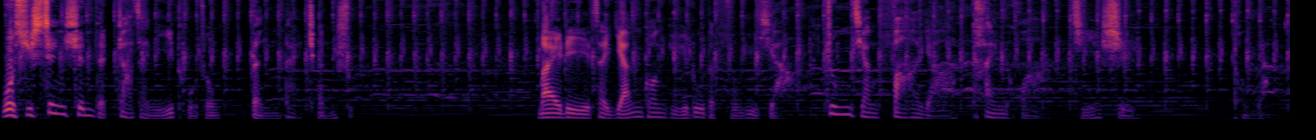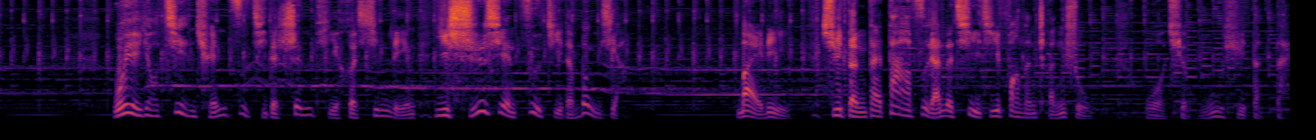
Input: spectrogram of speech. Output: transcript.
我需深深地扎在泥土中，等待成熟。麦粒在阳光雨露的抚育下，终将发芽、开花、结实。同样。我也要健全自己的身体和心灵，以实现自己的梦想。麦粒需等待大自然的契机方能成熟，我却无需等待，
